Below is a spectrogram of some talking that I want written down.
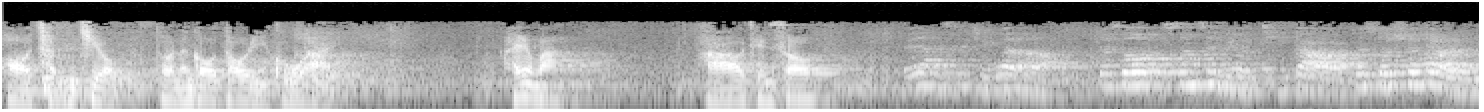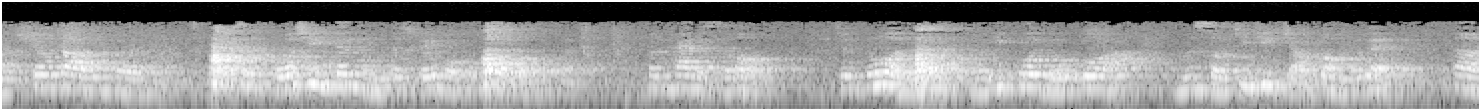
哦成就，都能够脱离苦海。还有吗？好，请说。刘老师，请问啊。就说上次没有提到啊，就说修道人修到那个就是佛性跟我们的水火不可分开的时候，就如果有一锅油锅啊，我们手进去搅动，对不对？那，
